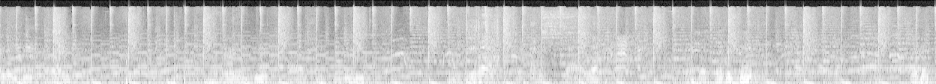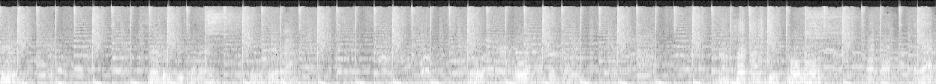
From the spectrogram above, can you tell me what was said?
Number 18. Paray. Number 18 milik yang merah PKS nomor 17 17 17 Perez yang merah. Oh, oh, number 9 Number apa-apa kalian?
